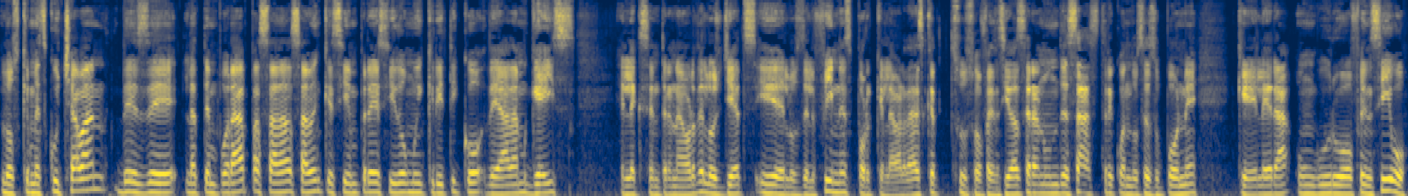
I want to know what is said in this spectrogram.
Los que me escuchaban desde la temporada pasada saben que siempre he sido muy crítico de Adam Gase, el exentrenador de los Jets y de los Delfines, porque la verdad es que sus ofensivas eran un desastre cuando se supone que él era un gurú ofensivo.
